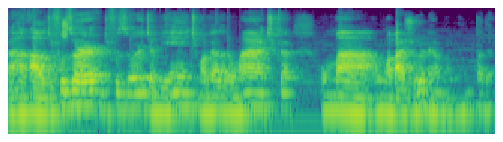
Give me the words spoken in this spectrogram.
Aham. Ah, o difusor, difusor de ambiente, uma vela aromática, uma, um abajur, né, uma lâmpada,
